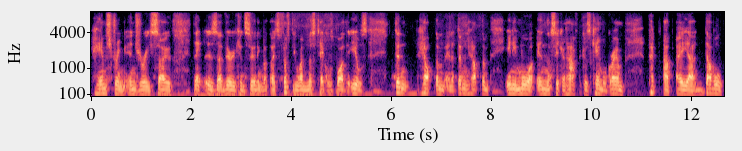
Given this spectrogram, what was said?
hamstring injury. So that is uh, very concerning. But those 51 missed tackles by the Eels didn't help them, and it didn't help them anymore in the second half because Campbell Graham picked up a uh, double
